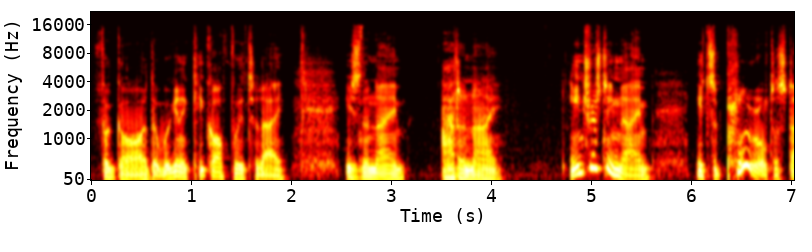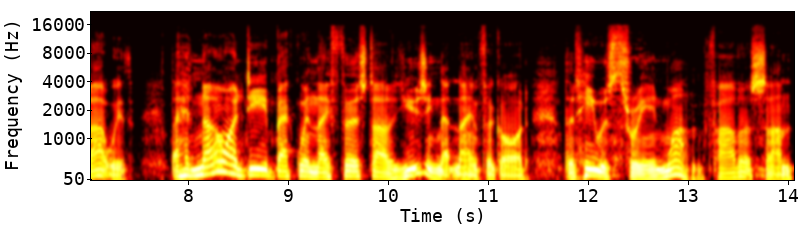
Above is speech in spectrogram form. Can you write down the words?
for God that we're going to kick off with today is the name Adonai. Interesting name. It's a plural to start with. They had no idea back when they first started using that name for God that He was three in one Father, Son,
